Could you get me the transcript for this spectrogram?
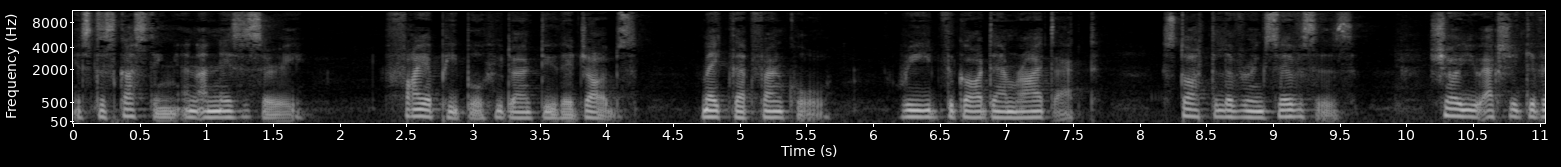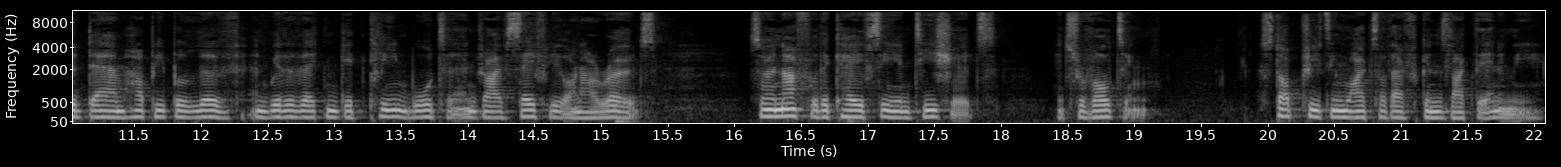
It's disgusting and unnecessary. Fire people who don't do their jobs. Make that phone call. Read the goddamn Riot Act. Start delivering services. Show you actually give a damn how people live and whether they can get clean water and drive safely on our roads. So enough with the KFC and t-shirts. It's revolting. Stop treating white South Africans like the enemy.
